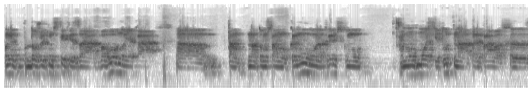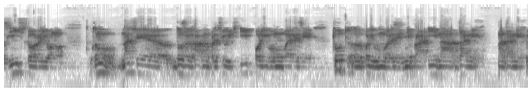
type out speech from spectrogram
вони продовжують мстити за бавовну, яка там на тому самому Криму, на Кримському мості, тут на переправах е, з Гінічського району. Тобто, ну, наші дуже гарно працюють і по лівому березі, тут е, по лівому березі Дніпра, і на дальніх на дальніх е,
